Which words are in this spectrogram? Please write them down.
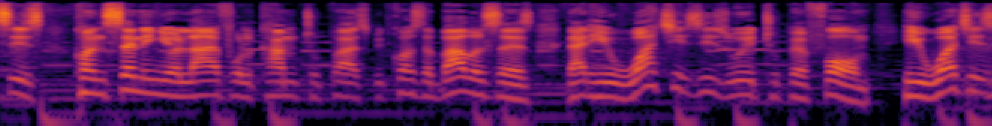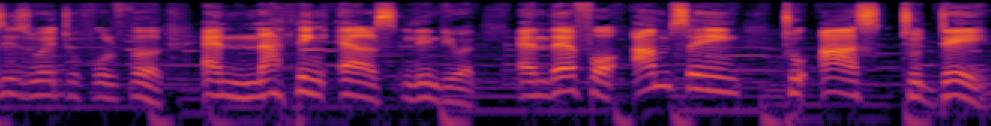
promises concerning your life will come to pass because the Bible says that he watches his way to perform, he watches his way to fulfill, and nothing else, Lindy. And therefore, I'm saying to us today,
